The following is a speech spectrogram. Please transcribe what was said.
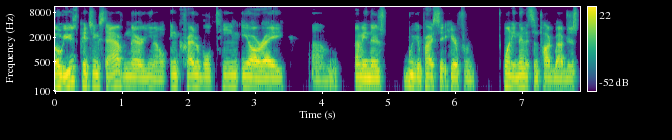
OU's pitching staff and their you know incredible team ERA. Um, I mean, there's we could probably sit here for 20 minutes and talk about just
